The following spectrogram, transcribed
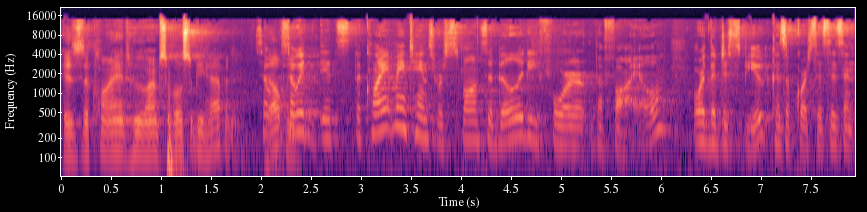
is the client who I'm supposed to be having. So, so it, it's, the client maintains responsibility for the file or the dispute, because of course this isn't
